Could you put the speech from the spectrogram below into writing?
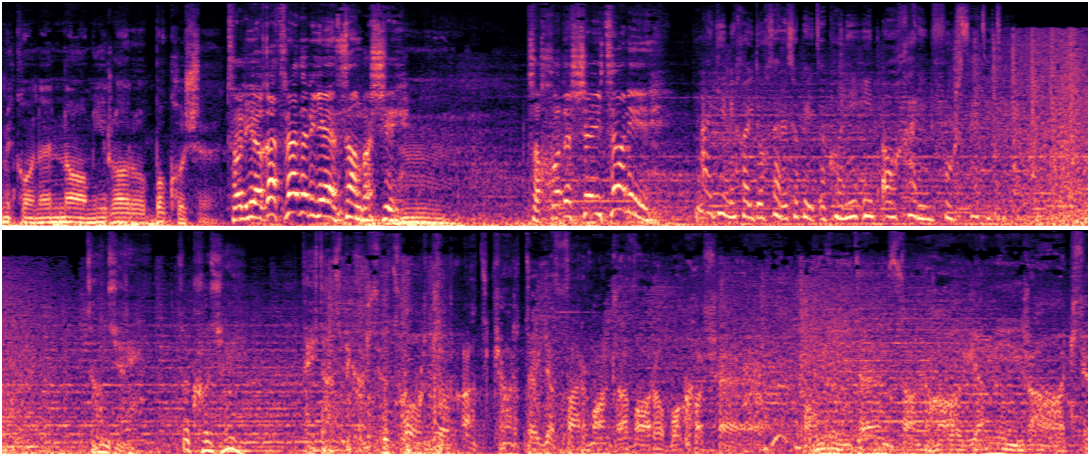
می‌کنه نامیرا رو بکشه. تو لیاقت نداری یه انسان باشی. تو خود شیطانی. اگه می‌خوای دخترتو پیدا کنی این آخرین فرصتته تانجری تو کجایی؟ پیدات می‌کنی. چطور جرأت کرده یه فرمان روا رو بکشه؟ امید انسانهای میرا چه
